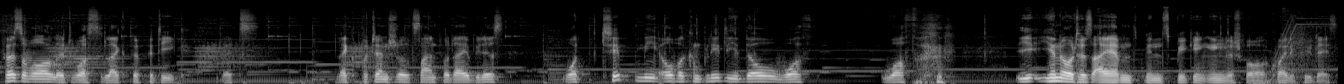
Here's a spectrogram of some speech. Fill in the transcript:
first of all, it was like the fatigue. That's like a potential sign for diabetes. What tipped me over completely though was was you, you notice I haven't been speaking English for quite a few days.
